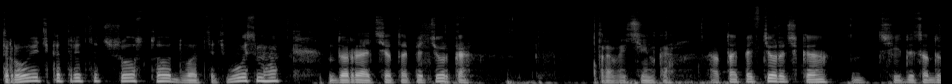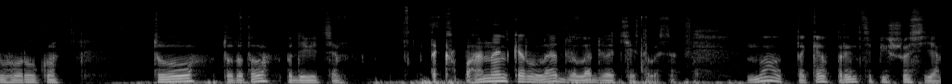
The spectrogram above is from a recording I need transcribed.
троєчка 36-го, 28-го. До речі, та п'ятерка травичинка. А та п'ятерочка 62-го року. То, то, то, то, подивіться. Така поганенька, ледве-ледве очистилася. Ну, таке, в принципі, щось є.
